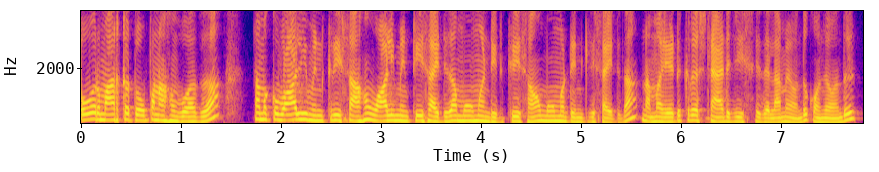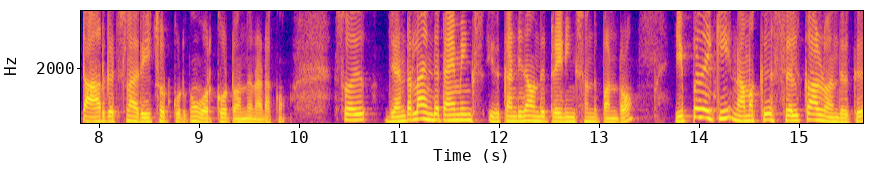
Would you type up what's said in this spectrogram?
ஒவ்வொரு மார்க்கெட் ஓப்பன் ஆகும்போது தான் நமக்கு வால்யூம் இன்க்ரீஸ் ஆகும் வால்யூம் இன்க்ரீஸ் ஆகிட்டு தான் மூவ்மெண்ட் இன்க்ரீஸ் ஆகும் மூவ்மெண்ட் இன்க்ரீஸ் ஆகிட்டு தான் நம்ம எடுக்கிற ஸ்ட்ராட்டஜிஸ் இது எல்லாமே வந்து கொஞ்சம் வந்து டார்கெட்ஸ்லாம் ரீச் அவுட் கொடுக்கும் ஒர்க் அவுட் வந்து நடக்கும். ஸோ ஜென்ரலாக இந்த டைமிங்ஸ் இதுக்காண்டி தான் வந்து ட்ரேடிங்ஸ் வந்து பண்ணுறோம் இப்போதைக்கு நமக்கு செல் கால் வந்திருக்கு.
